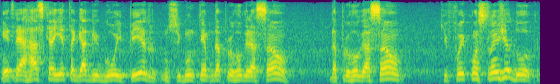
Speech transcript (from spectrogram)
entre Arrascaeta, Gabigol e Pedro, no segundo tempo da prorrogação, da prorrogação, que foi constrangedor. Cara.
